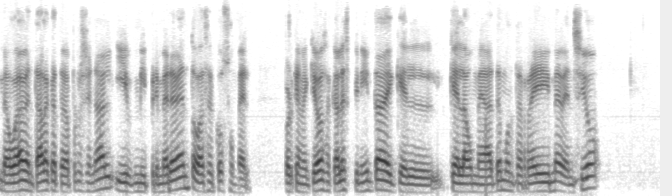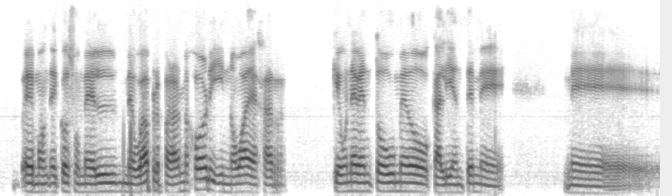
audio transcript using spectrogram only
me voy a aventar a la categoría profesional y mi primer evento va a ser Cozumel, porque me quiero sacar la espinita de que, el, que la humedad de Monterrey me venció. Eh, eh, Cozumel me voy a preparar mejor y no voy a dejar que un evento húmedo o caliente me, me,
